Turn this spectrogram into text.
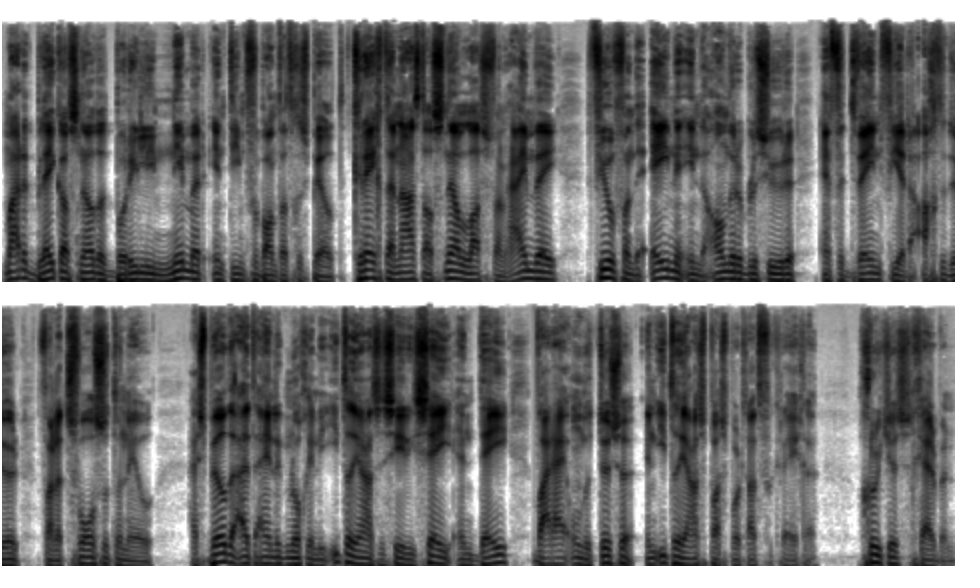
Maar het bleek al snel dat Borilli nimmer in teamverband had gespeeld. Kreeg daarnaast al snel last van heimwee, viel van de ene in de andere blessure en verdween via de achterdeur van het Zwolse toneel. Hij speelde uiteindelijk nog in de Italiaanse serie C en D, waar hij ondertussen een Italiaans paspoort had verkregen. Groetjes, Gerben.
